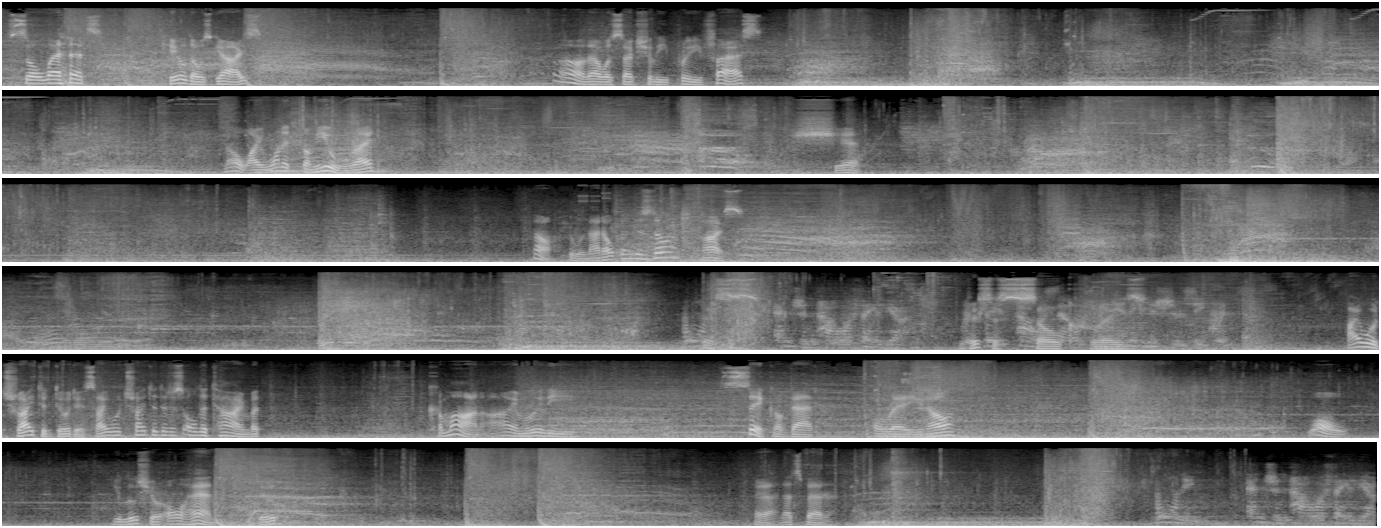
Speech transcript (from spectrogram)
So let's kill those guys. Oh, that was actually pretty fast. No, I want it from you, right? Shit. Oh, he will not open this door? Nice. This... This is so crazy. I will try to do this. I will try to do this all the time, but... Come on, I am really sick of that already, you know? Whoa. You lose your all hand, dude. Yeah, that's better. Warning. Engine power failure.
